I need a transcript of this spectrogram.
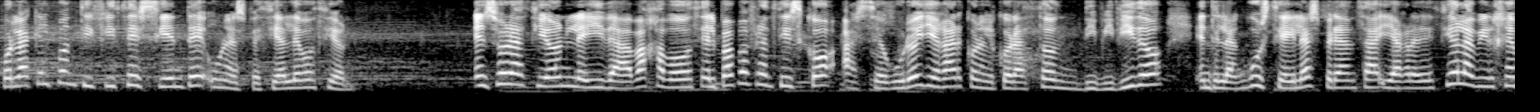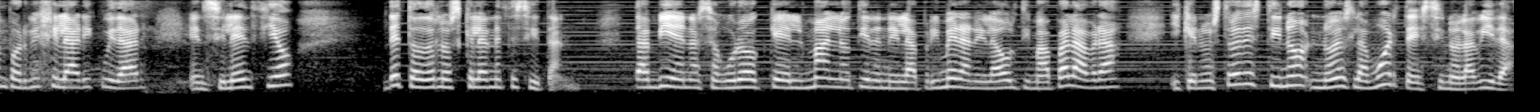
por la que el pontífice siente una especial devoción. En su oración, leída a baja voz, el Papa Francisco aseguró llegar con el corazón dividido entre la angustia y la esperanza y agradeció a la Virgen por vigilar y cuidar en silencio de todos los que la necesitan. También aseguró que el mal no tiene ni la primera ni la última palabra y que nuestro destino no es la muerte, sino la vida.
